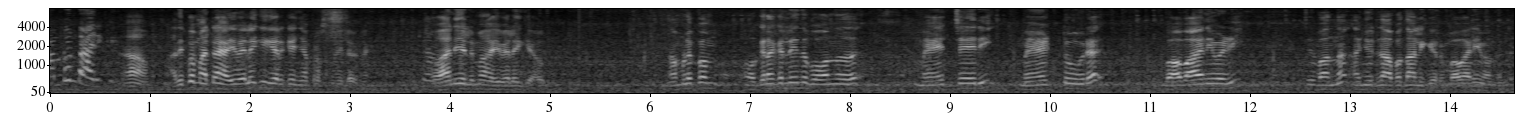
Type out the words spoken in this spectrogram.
അമ്പം പാരിക്കും. ആ. അതിപ്പോ മറ്റേ ഹൈവേയിലേക്ക് കയറി കഴിഞ്ഞാൽ പ്രശ്നമില്ല പിന്നെ. ഭവാനി ചെല്ലുമ്പോൾ ഹൈവേയിലേക്ക് ആവും. നമ്മളിപ്പം ഒഗനക്കല്ലിൽ നിന്ന് പോകുന്നത് മേച്ചേരി മേട്ടൂര് ഭവാനി വഴി വന്ന് അഞ്ഞൂറ്റി നാൽപ്പത്തിനാലിൽ കയറും. ഭവാനി വന്നിട്ട്.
